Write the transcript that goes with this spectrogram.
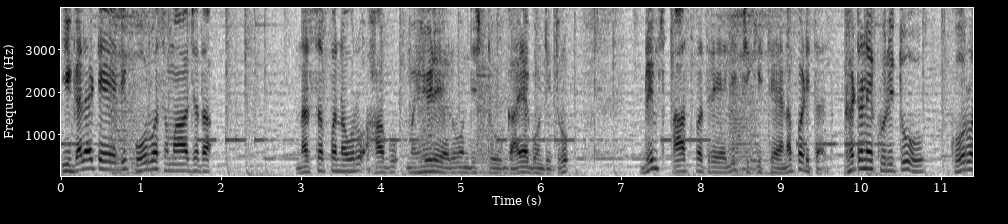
ಈ ಗಲಾಟೆಯಲ್ಲಿ ಪೂರ್ವ ಸಮಾಜದ ನರ್ಸಪ್ಪನವರು ಹಾಗೂ ಮಹಿಳೆಯರು ಒಂದಿಷ್ಟು ಗಾಯಗೊಂಡಿದ್ರು ಬ್ರಿಮ್ಸ್ ಆಸ್ಪತ್ರೆಯಲ್ಲಿ ಚಿಕಿತ್ಸೆಯನ್ನು ಪಡಿತಾ ಇದ್ರು ಘಟನೆ ಕುರಿತು ಕೋರ್ವ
